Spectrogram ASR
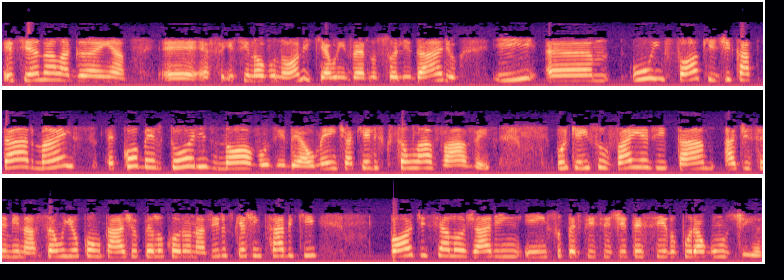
esse ano ela ganha é, esse novo nome, que é o Inverno Solidário, e o enfoque de captar mais é, cobertores novos, idealmente, aqueles que são laváveis porque isso vai evitar a disseminação e o contágio pelo coronavírus, que a gente sabe que pode se alojar em, em superfícies de tecido por alguns dias.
